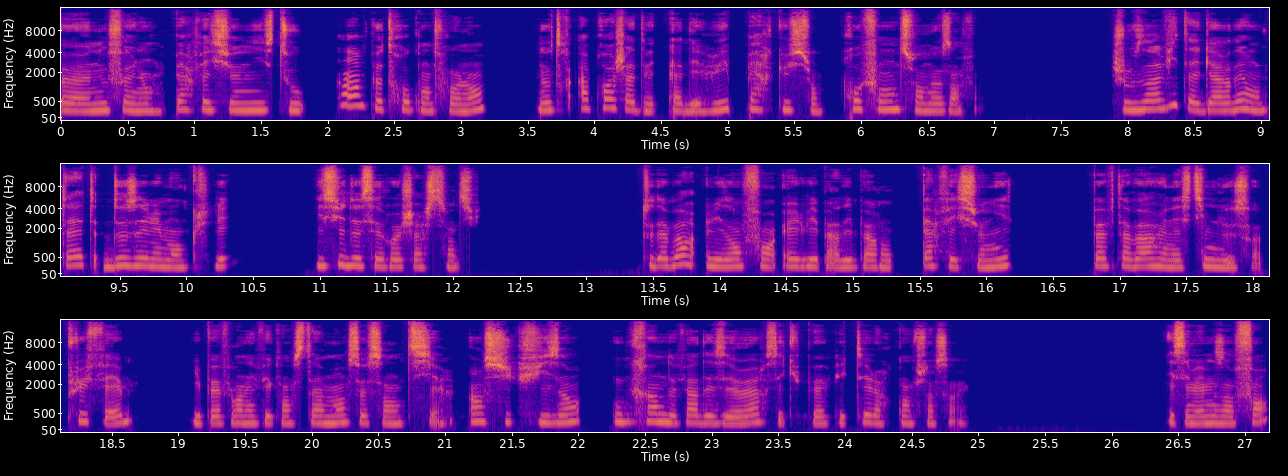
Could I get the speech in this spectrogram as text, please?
euh, nous soyons perfectionnistes ou un peu trop contrôlants, notre approche a des, a des répercussions profondes sur nos enfants. Je vous invite à garder en tête deux éléments clés issus de ces recherches scientifiques. Tout d'abord, les enfants élevés par des parents perfectionnistes peuvent avoir une estime de soi plus faible, ils peuvent en effet constamment se sentir insuffisants ou craindre de faire des erreurs, ce qui peut affecter leur confiance en eux. Et ces mêmes enfants,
